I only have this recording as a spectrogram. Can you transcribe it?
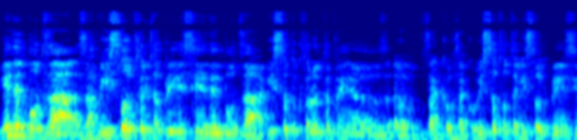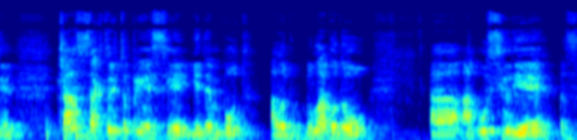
Jeden bod za, za výsledok, ktorý to prinesie, jeden bod za istotu, ktorú to prinesie, uh, za, za akú istotu ten výsledok prinesie, čas, za ktorý to prinesie, jeden bod alebo 0 bodov, a, a úsilie, z,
